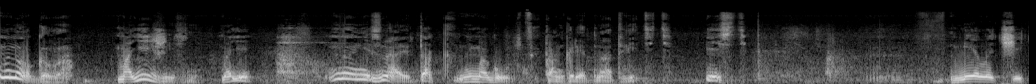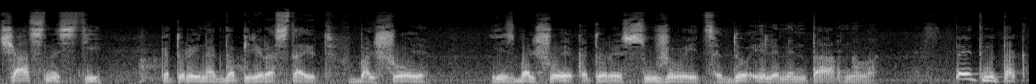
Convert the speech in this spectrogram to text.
Многого. Моей жизни. Моей. Ну, не знаю, так не могу конкретно ответить. Есть мелочи, частности, которые иногда перерастают в большое. есть большое, которое суживается до элементарного. Поэтому так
